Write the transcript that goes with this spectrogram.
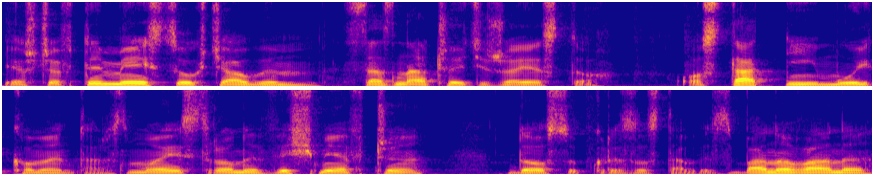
Jeszcze w tym miejscu chciałbym zaznaczyć, że jest to ostatni mój komentarz z mojej strony wyśmiewczy do osób, które zostały zbanowane,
